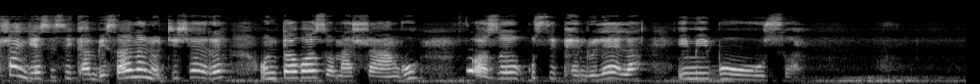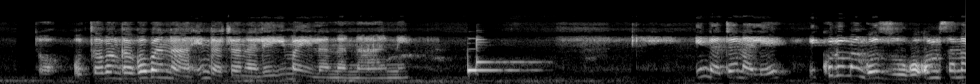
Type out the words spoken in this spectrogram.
namhlanje sisikhambisana notitshere untokozo mahlangu ozokusiphendulela imibuso To, ucabanga kobana indatshana le imayelana nani? Indatshana le ikhuluma ngozuko umsana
